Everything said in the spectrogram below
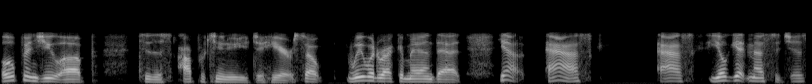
opens you up to this opportunity to hear. So we would recommend that, yeah, ask, ask. You'll get messages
